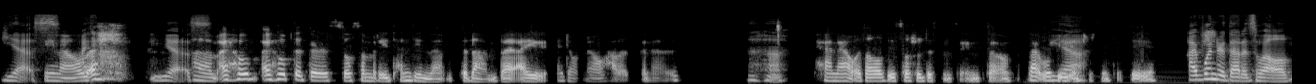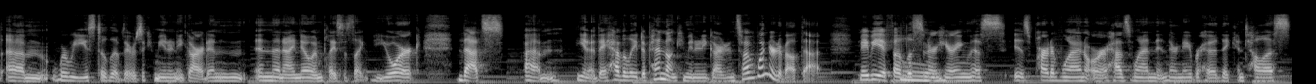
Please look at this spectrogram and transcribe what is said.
Yes. You know, I, yes. Um, I hope, I hope that there's still somebody tending them to them, but I, I don't know how that's going to uh-huh. pan out with all of these social distancing. So that will be yeah. interesting to see. I've wondered that as well. Um, where we used to live, there was a community garden, and then I know in places like New York, that's um, you know they heavily depend on community gardens. So I've wondered about that. Maybe if a mm. listener hearing this is part of one or has one in their neighborhood, they can tell us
